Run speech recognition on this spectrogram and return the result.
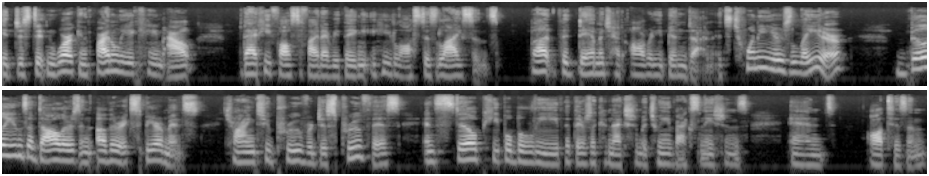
it just didn't work. And finally, it came out that he falsified everything he lost his license. But the damage had already been done. It's 20 years later, billions of dollars in other experiments trying to prove or disprove this, and still people believe that there's a connection between vaccinations and autism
